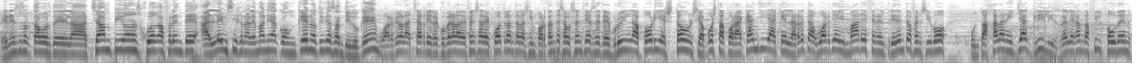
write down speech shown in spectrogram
en estos octavos de la Champions. Juega frente al Leipzig en Alemania. ¿Con qué noticias, Antiduque? Guardiola Charlie recupera la defensa de cuatro ante las importantes ausencias de De Bruyne, Laporte y Stones y apuesta por Akanji, en la retaguardia y Márez en el tridente ofensivo junto a Haaland y Jack Grealish relegando a Phil Foden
